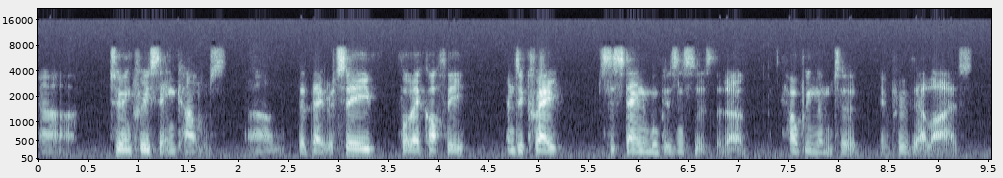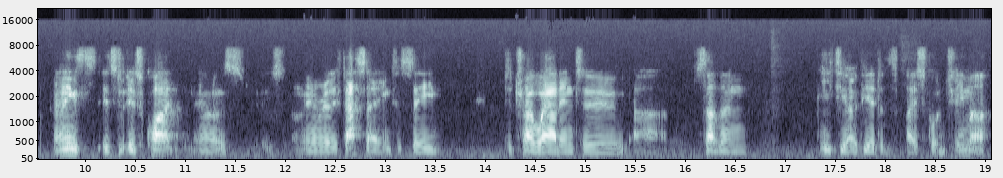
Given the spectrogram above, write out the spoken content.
uh, to increase the incomes um, that they receive for their coffee and to create sustainable businesses that are helping them to improve their lives. I think it's it's, it's quite you know, it's, it's I mean, really fascinating to see to travel out into uh, southern Ethiopia to this place called Jimma,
